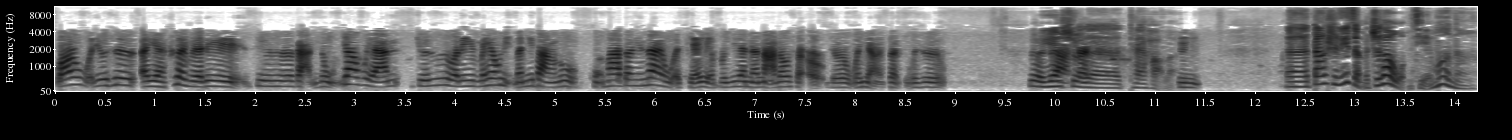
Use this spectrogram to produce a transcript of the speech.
完了，我就是哎呀，特别的就是感动。要不然就是说的没有你们的帮助，恐怕到现在我钱也不见得拿到手。就是我想，这不是您说的太好了。嗯，呃，当时你怎么知道我们节目呢？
